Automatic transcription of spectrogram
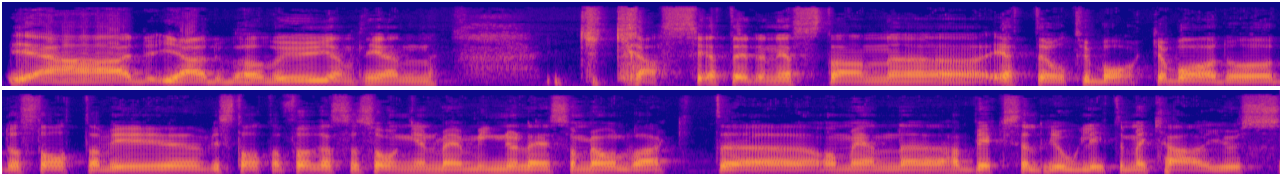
Ja, ja du behöver ju egentligen krasst sett är det nästan eh, ett år tillbaka bara. Då, då startade vi, vi startade förra säsongen med Mignolet som målvakt. Eh, om än eh, han växeldrog lite med Karius.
